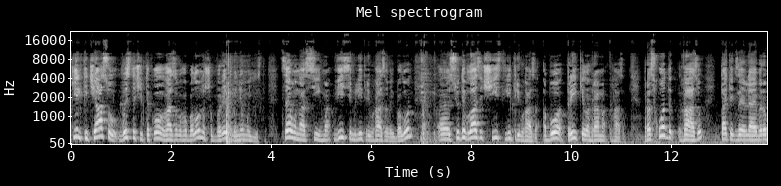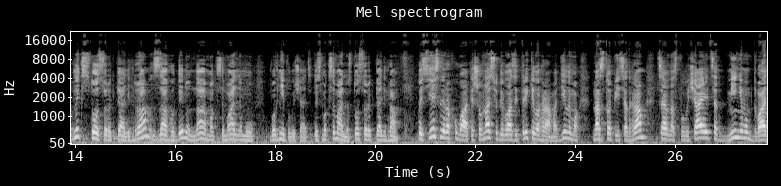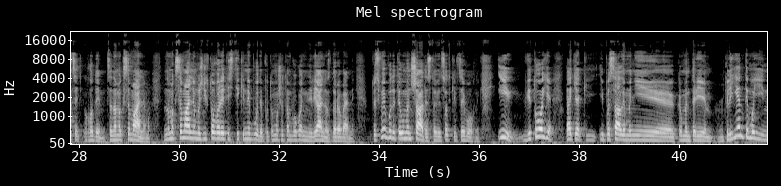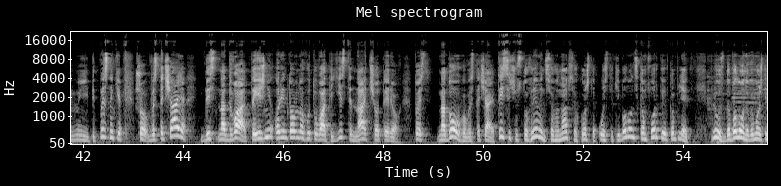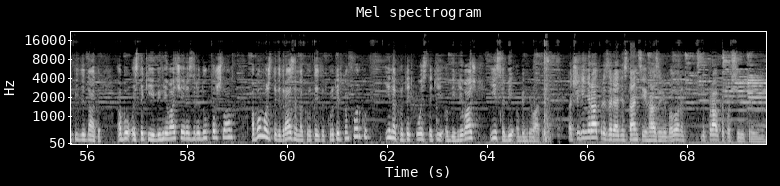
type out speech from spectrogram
скільки часу вистачить такого газового балону, щоб варити на ньому їсти? Це у нас Сігма, 8 літрів газовий балон. Е, Сюди влазить 6 літрів газу або 3 кг газу. Розход газу, так як заявляє виробник, 145 грам за годину на максимальному вогні, виходить. Тобто максимально 145 грам. Тобто, якщо рахувати, що в нас сюди влазить 3 кг, ділимо на 150 грам, це в нас виходить мінімум 20 годин. Це на максимальному. На максимальному ж ніхто варити стільки не буде, тому що там вогонь реально здоровенний. Тобто ви будете уменшати 100% цей вогник. І в ітогі, так як і писали мені коментарі клієнти мої, ну і підписники, що вистачає десь на 2 тижні орієнтовно готувати їсти на 4. Тобто надовго вистачає 1100 гривень всього-навсього коштує ось такий балон з комфоркою в комплекті. Плюс до балону ви можете під'єднати або ось такий обігрівач через редуктор шланг, або можете відразу накрутити, відкрутити комфорку і накрутити ось такий обігрівач і собі обігріватися. Так що генератори, зарядні станції, газові балони, відправка по всій Україні.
